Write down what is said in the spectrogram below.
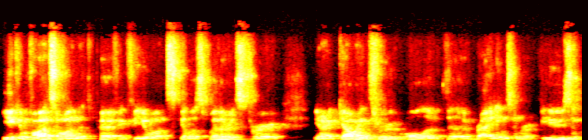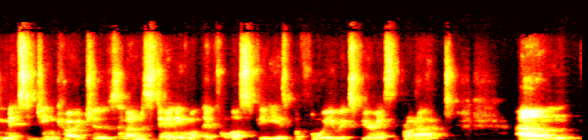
you can find someone that's perfect for you on Skillest, whether it's through you know, going through all of the ratings and reviews and messaging coaches and understanding what their philosophy is before you experience the product. Um,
